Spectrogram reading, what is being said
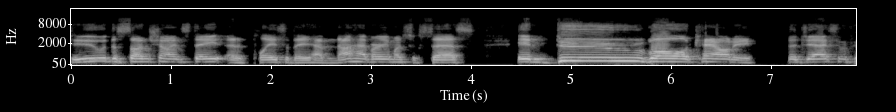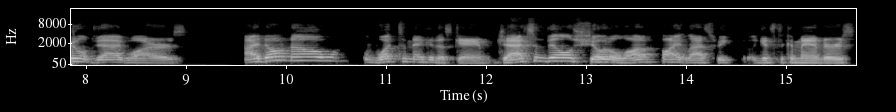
to the Sunshine State, a place that they have not had very much success in Duval County, the Jacksonville Jaguars. I don't know what to make of this game. Jacksonville showed a lot of fight last week against the Commanders.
